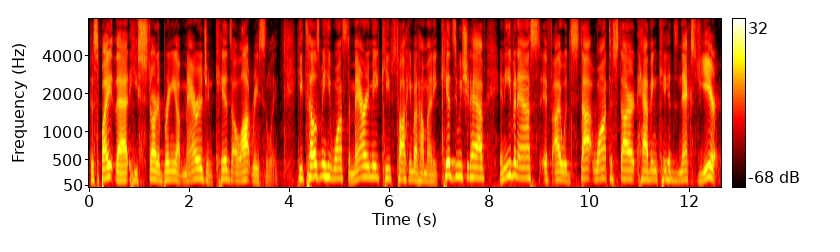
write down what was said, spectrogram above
Despite that, he started bringing up marriage and kids a lot recently. He tells me he wants to marry me, keeps talking about how many kids we should have, and even asks if I would start, want to start having kids next year.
